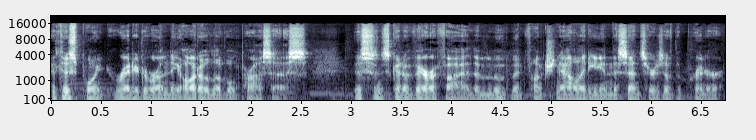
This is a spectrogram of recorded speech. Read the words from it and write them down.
At this point, you're ready to run the auto level process. This is going to verify the movement functionality in the sensors of the printer.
